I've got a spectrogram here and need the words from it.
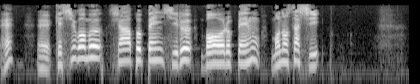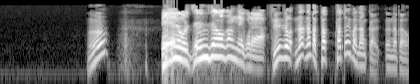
え？えー消しゴム、シャープペンシル、ボールペン、物差し。ん？ー、えー、俺全然わかんねえ、これ。全然、な、なんか、た、例えばなんか、なんか、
